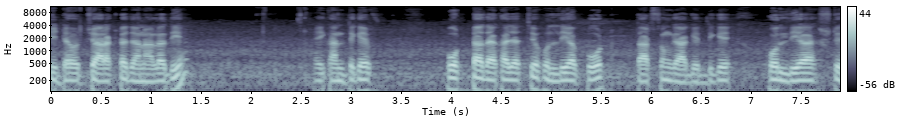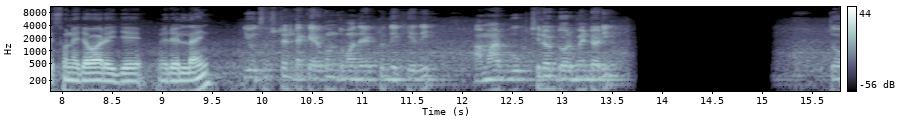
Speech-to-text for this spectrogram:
এইটা হচ্ছে আর একটা জানালা দিয়ে। এইখান থেকে পোর্টটা দেখা যাচ্ছে হলদিয়া পোর্ট। তার সঙ্গে আগের দিকে হলদিয়া স্টেশনে যাওয়ার এই যে রেল লাইন। ইউথ হোস্টেলটা কীরকম তোমাদের একটু দেখিয়ে দিই। আমার বুক ছিল ডরমেটরি তো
